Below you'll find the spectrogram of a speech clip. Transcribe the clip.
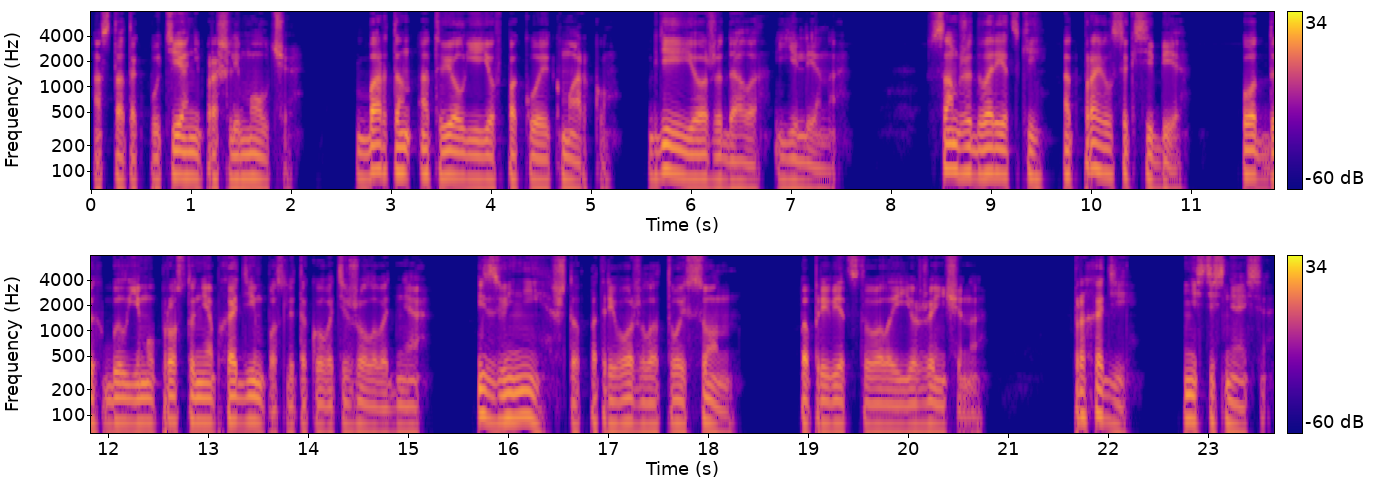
Остаток пути они прошли молча. Бартон отвел ее в покое к Марку, где ее ожидала Елена. Сам же Дворецкий отправился к себе. Отдых был ему просто необходим после такого тяжелого дня. «Извини, что потревожила твой сон», — поприветствовала ее женщина. «Проходи, не стесняйся».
